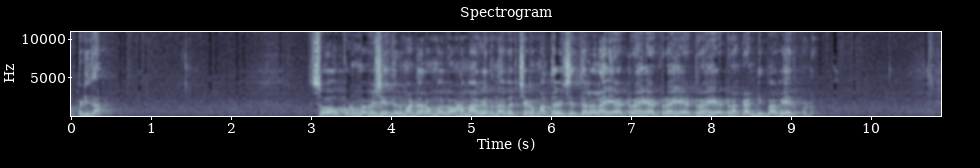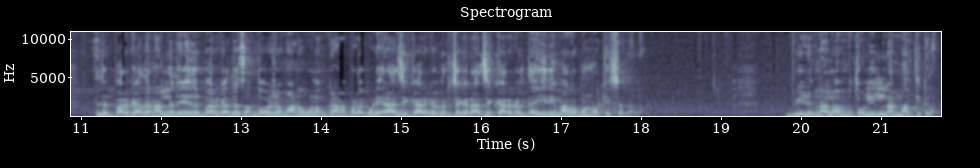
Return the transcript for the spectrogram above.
அப்படி தான் ஸோ குடும்ப விஷயத்தில் மட்டும் ரொம்ப கவனமாக இருந்தால் விருச்சகம் மற்ற விஷயத்துலலாம் ஏற்றம் ஏற்றம் ஏற்றம் ஏற்றம் கண்டிப்பாக ஏற்படும். எதிர்பார்க்காத நல்லது எதிர்பார்க்காத சந்தோஷம் அனுகூலம் காணப்படக்கூடிய ராசிக்காரர்கள் விருச்சக ராசிக்காரர்கள் தைரியமாக முன்னோக்கி செல்லலாம். வீடுனாலும் தொழிலெலாம் மாற்றிக்கலாம்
